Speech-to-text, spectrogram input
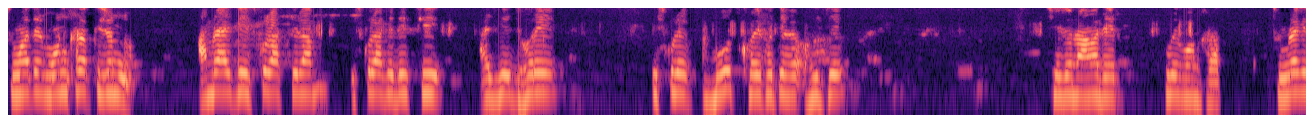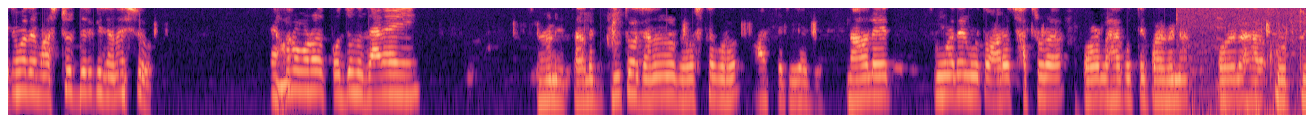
তোমাদের মন খারাপ কি জন্য? আমরা আজকে স্কুল আসছিলাম স্কুল আসে দেখছি আজকে ঝড়ে স্কুলে বহুত ক্ষয়ক্ষতি হয়েছে। সেই জন্য আমাদের খুবই মন খারাপ। তোমরা কি তোমাদের মাস্টারদেরকে জানাইছো? এখনও মনে হয় পর্যন্ত জানায়নি। জানানি তাহলে দ্রুত জানানোর ব্যবস্থা করো। আচ্ছা ঠিক আছে। না হলে তোমাদের মতো আরও ছাত্ররা পড়ালেখা করতে পারবে না। পড়ালেখা করতে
